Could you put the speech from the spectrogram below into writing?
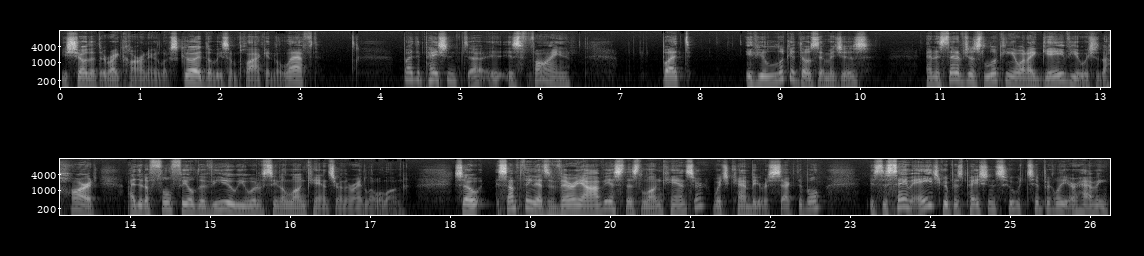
you show that the right coronary looks good. There'll be some plaque in the left. But the patient uh, is fine. But if you look at those images, and instead of just looking at what I gave you, which is the heart, I did a full field of view, you would have seen a lung cancer in the right lower lung. So, something that's very obvious this lung cancer, which can be resectable, is the same age group as patients who typically are having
